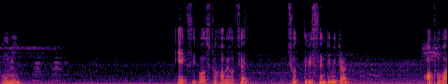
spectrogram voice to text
ভূমি এক্স ইকুয়ালস টু হবে হচ্ছে ছত্রিশ সেন্টিমিটার অথবা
